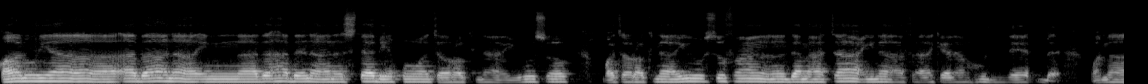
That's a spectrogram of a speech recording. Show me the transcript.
قالوا يا أبانا إنا ذهبنا نستبق وتركنا يوسف. وتركنا يوسف عند متاعنا فأكله الذئب. وما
